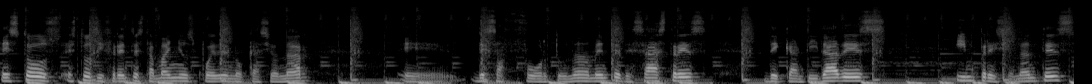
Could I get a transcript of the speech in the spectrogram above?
estos, estos diferentes tamaños pueden ocasionar eh, desafortunadamente desastres de cantidades impresionantes,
